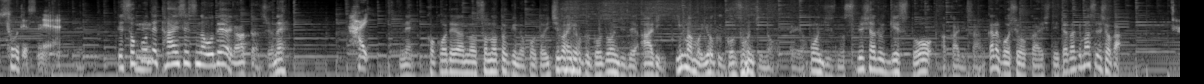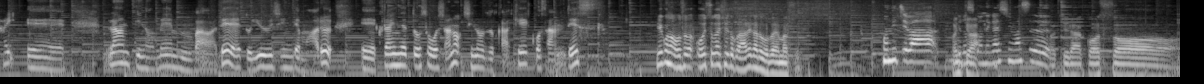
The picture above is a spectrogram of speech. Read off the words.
そうですねで、そこで大切なお出会いがあったんですよね。はいね、ここであのその時のことを一番よくご存知であり、今もよくご存知の、えー本日のスペシャルゲストをあかりさんからご紹介していただけますでしょうか。はい、えー、ランピのメンバーで、えっと、友人でもある、えー、クラリネット奏者の篠塚恵子さんです。けいこさんおそ、お忙しいところありがとうございます。こんにちは。こんにちはよろしくお願いします。こちらこそ、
